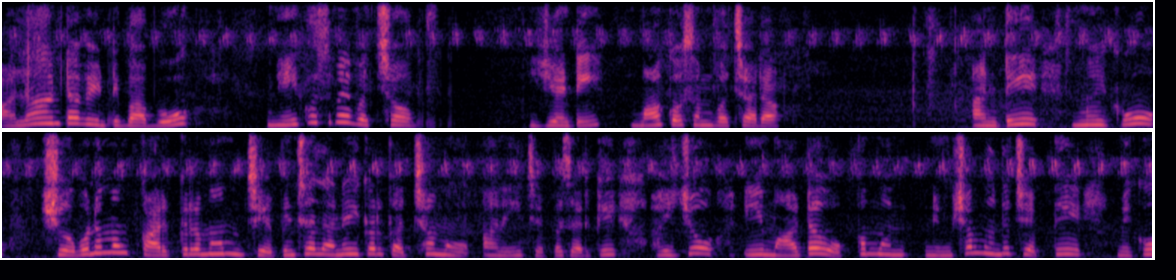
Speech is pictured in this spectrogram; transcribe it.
అలా అంటావేంటి బాబు? నీకోసమే వచ్చావు. ఏంటి? మా కోసం వచ్చారా? అంటే మీకు శోభనమం కార్యక్రమం చేపించాలని ఇక్కడికి వచ్చాము అని చెప్పేసరికి అయ్యో ఈ మాట ఒక్క ము నిమిషం ముందు చెప్తే మీకు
